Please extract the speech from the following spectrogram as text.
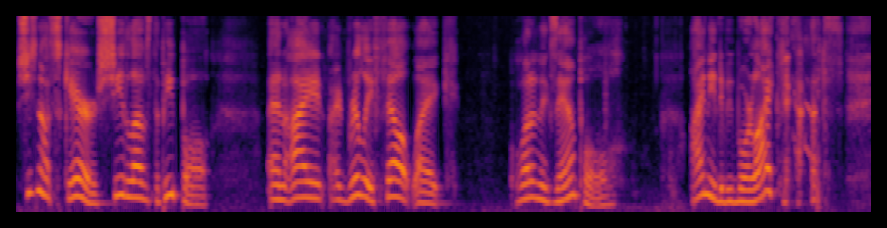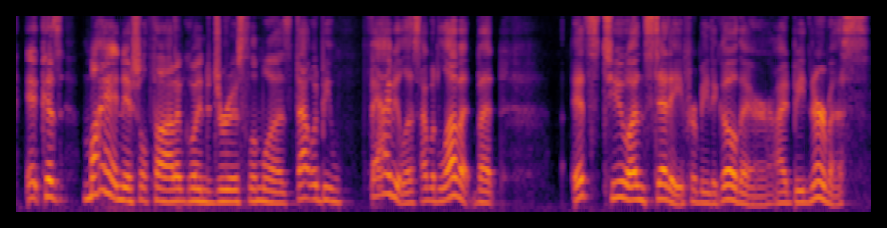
She's not scared. She loves the people. And I, I really felt like, what an example. I need to be more like that. Because my initial thought of going to Jerusalem was that would be fabulous. I would love it, but it's too unsteady for me to go there. I'd be nervous.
